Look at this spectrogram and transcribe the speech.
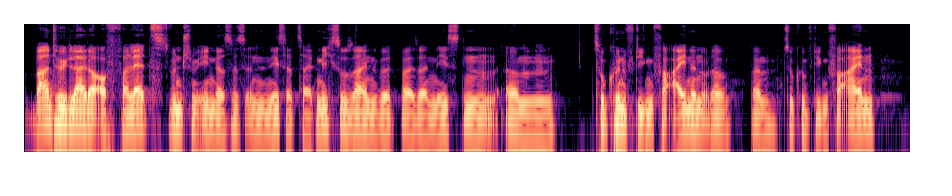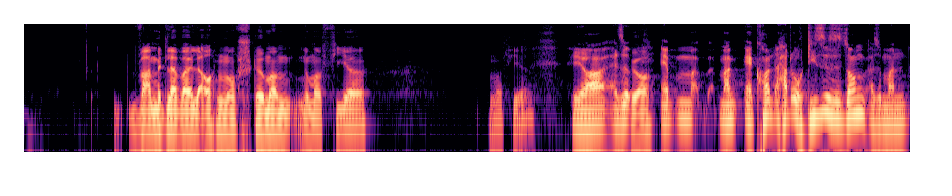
war natürlich leider oft verletzt. Wünschen wir ihm, dass es in nächster Zeit nicht so sein wird bei seinen nächsten ähm, zukünftigen Vereinen oder beim zukünftigen Verein war mittlerweile auch nur noch Stürmer Nummer 4. Nummer 4? Ja, also ja. Er, man, er hat auch diese Saison, also man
